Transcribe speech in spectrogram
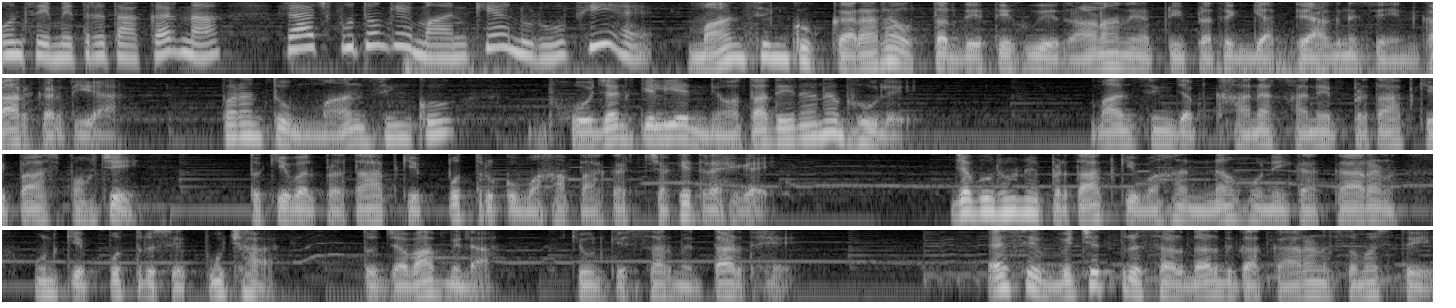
उनसे मित्रता करना राजपूतों के मान के अनुरूप ही है। मान सिंह को करारा उत्तर देते हुए राणा ने अपनी प्रतिज्ञा त्यागने से इनकार कर दिया। परंतु मान सिंह को भोजन के लिए न्योता देना न भूले। मान सिंह जब खाना खाने प्रताप के पास पहुँचे तो केवल प्रताप के पुत्र को वहाँ पाकर चकित रह गए। जब उन्होंने प्रताप के वहाँ न होने का कारण उनके पुत्र से पूछा तो जवाब मिला कि उनके सर में दर्द है। ऐसे विचित्र सरदर्द का कारण समझते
